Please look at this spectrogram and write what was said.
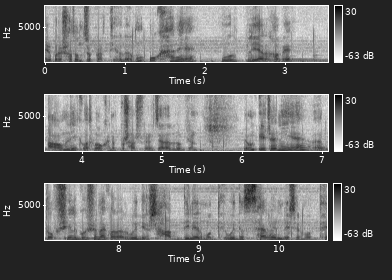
এরপরে স্বতন্ত্র প্রার্থী হলো এবং ওখানে মূল প্লেয়ার হবে আওয়ামী লীগ অথবা ওখানে প্রশাসনের যারা লোকজন। এবং এটা নিয়ে তফসিল ঘোষণা করার উইদিন সাত দিনের মধ্যে উইদিন সেভেন ডেজের মধ্যে,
